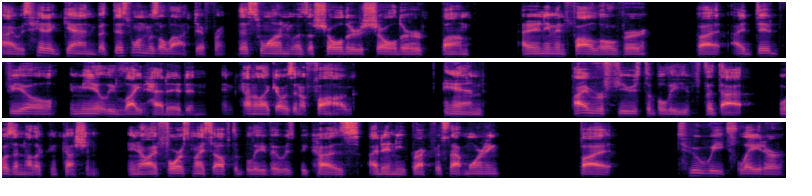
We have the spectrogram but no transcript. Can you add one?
I was hit again, but this one was a lot different. This one was a shoulder to shoulder bump. I didn't even fall over, but I did feel immediately lightheaded and, and kind of like I was in a fog. And I refused to believe that that was another concussion. You know, I forced myself to believe it was because I didn't eat breakfast that morning. But two weeks later,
